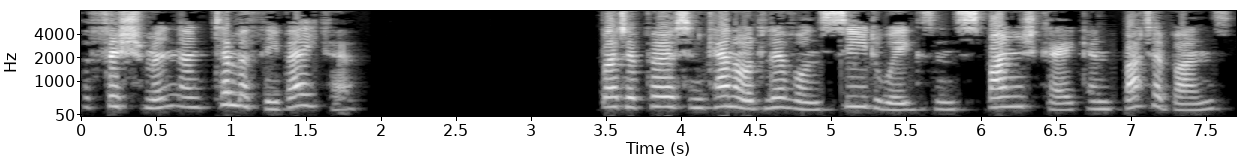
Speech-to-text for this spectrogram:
the fishman, and Timothy Baker. But a person cannot live on seed wigs and sponge cake and butter buns,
